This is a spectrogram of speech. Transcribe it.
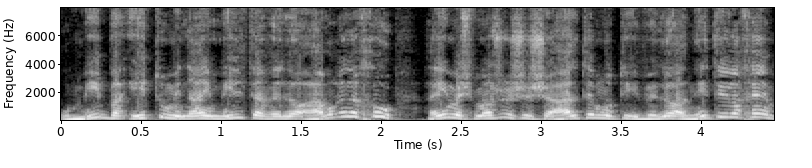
ומי באית ומיני מילתא ולא אמרי לכו? האם יש משהו ששאלתם אותי ולא עניתי לכם?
